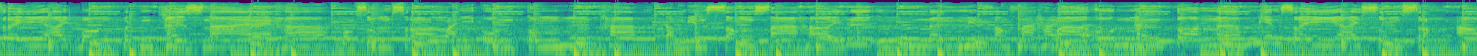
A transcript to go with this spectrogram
សុញស្រីឲ្យបងពិតជាស្នេហាបងសុំស្រឡាញ់អូនគុំថាតើមានសង្សារហើយឬនៅមានសង្សារហើយបើអូនមិនតន់មានស្រីឲ្យសុំស្រស់អោ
